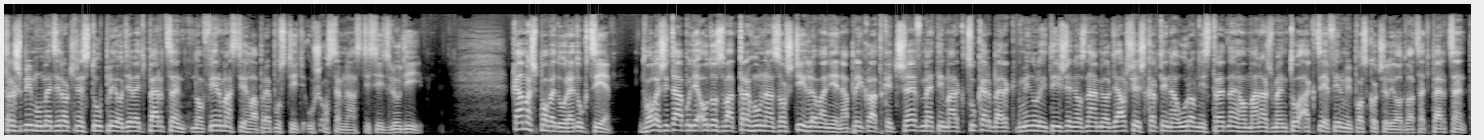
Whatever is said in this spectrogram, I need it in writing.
Tržby mu medziročne stúpli o 9%, no firma stihla prepustiť už 18 tisíc ľudí. Kam až povedú redukcie? Dôležitá bude odozva trhu na zoštihľovanie. Napríklad, keď šéf Mety Mark Zuckerberg minulý týždeň oznámil ďalšie škrty na úrovni stredného manažmentu, akcie firmy poskočili o 20%.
